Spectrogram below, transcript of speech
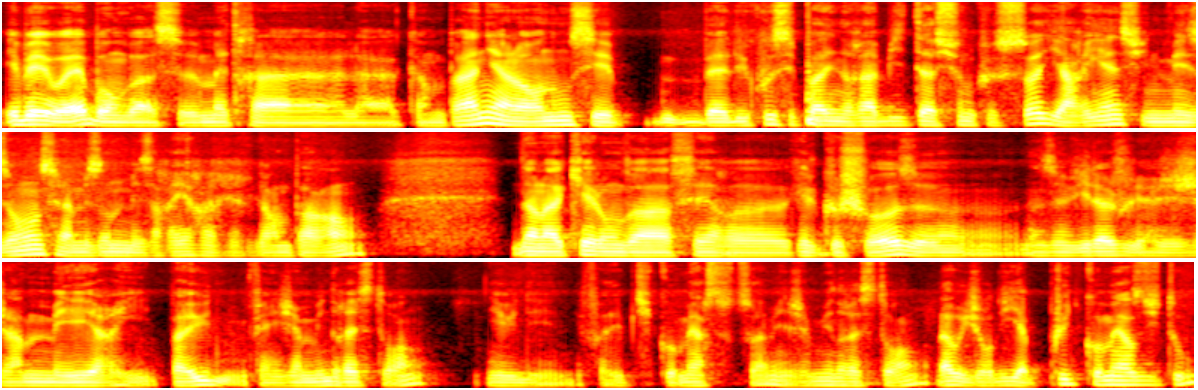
Et eh ben ouais, bon, on va se mettre à la campagne. Alors nous, c'est, ben, du coup, c'est pas une réhabilitation de quoi que ce soit. Il y a rien. C'est une maison. C'est la maison de mes arrière arrière grands-parents, dans laquelle on va faire euh, quelque chose euh, dans un village où il n'y a jamais, pas eu, enfin, jamais eu de restaurant. Il y a eu des, fois des petits commerces tout ça, mais il n'y a jamais eu de restaurant. Là aujourd'hui, il n'y a plus de commerce du tout.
